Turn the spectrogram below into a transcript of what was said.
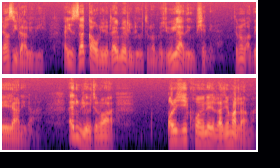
တန်းစီလာပြီးပြီအဲ့ဒီဇက်ကောင်လေးလိုက်မဲ့လူတွေကိုကျွန်တော်မရွေးရသေးဘူးဖြစ်နေတယ်ကျွန်တော်အသေးရနေတာအဲ့လူတွေကိုကျွန်တော်က origin ခေါ်ရင်လည်းလာချင်းမှလာမှာ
